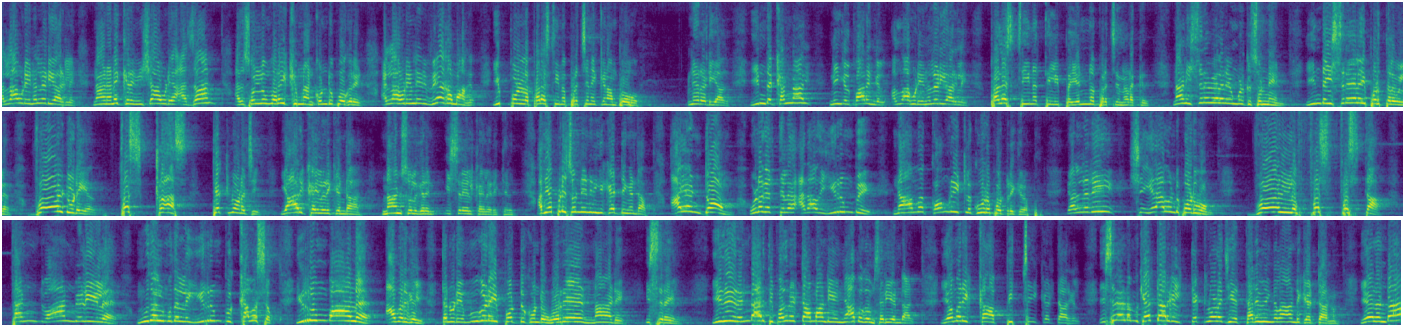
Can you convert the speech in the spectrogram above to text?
அல்லாவுடைய நல்லடியார்களே நான் நினைக்கிறேன் இஷாவுடைய அசான் அது சொல்லும் வரைக்கும் நான் கொண்டு போகிறேன். அல்லாவுடைய நல்லடியார் வேகமாக இப்போ உள்ள பலஸ்தீன பிரச்சனைக்கு நாம் போவோம். நேரடியாக இந்த கண்ணால் நீங்கள் பாருங்கள் அல்லாஹ்வுடைய நிலடியார்களே பலஸ்தீனத்தில் இப்ப என்ன பிரச்சனை நடக்குது? நான் இஸ்ரேலரை உங்களுக்கு சொன்னேன் இந்த இஸ்ரேலை பொறுத்தளவில் வேர்ல்டுடைய ஃபர்ஸ்ட் கிளாஸ் டெக்னாலஜி யாரு கையில் இருக்கின்றா? நான் சொல்கிறேன் இஸ்ரேல் கையில் இருக்கிறது. அது எப்படி சொன்னீங்க நீங்க கேட்டீங்கடா அயன் டாம் உலகத்துல அதாவது இரும்பு நாம காங்கிரீட்ல கூற போட்டிருக்கிறோம் அல்லது ஏதாவது ஒன்று போடுவோம். வேர்ல்ட்ல ஃபர்ஸ்ட் ஃபர்ஸ்டா தன் வான்வெளியில முதல் முதல்ல இரும்பு கவசம். இரும்பால அவர்கள் தன்னுடைய முகடை போட்டுக்கொண்ட ஒரே நாடு இஸ்ரேல். இது ரெண்டாயிரத்தி பதினெட்டாம் ஆண்டு என் ஞாபகம் சரி என்றால் அமெரிக்கா பிச்சை கேட்டார்கள். இஸ்ரேலிடம் கேட்டார்கள் டெக்னாலஜியை தருவீங்களான்னு கேட்டாங்க. ஏனென்றா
